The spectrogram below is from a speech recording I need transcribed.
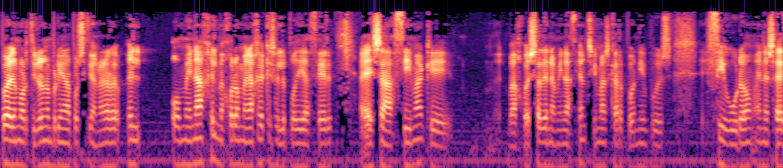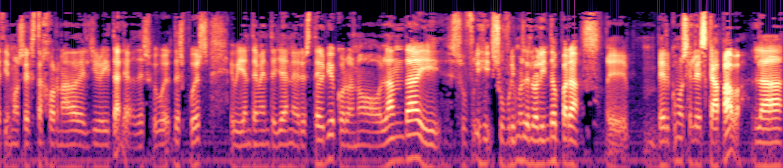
por el Mortirolo en primera posición. Era el homenaje, el mejor homenaje que se le podía hacer a esa cima que bajo esa denominación, Sima Scarponi pues figuró en esa decimosexta jornada del Giro de Italia. Después, evidentemente, ya en el Estelvio coronó Holanda y, sufrimos de lo lindo para eh, ver cómo se le escapaba la,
